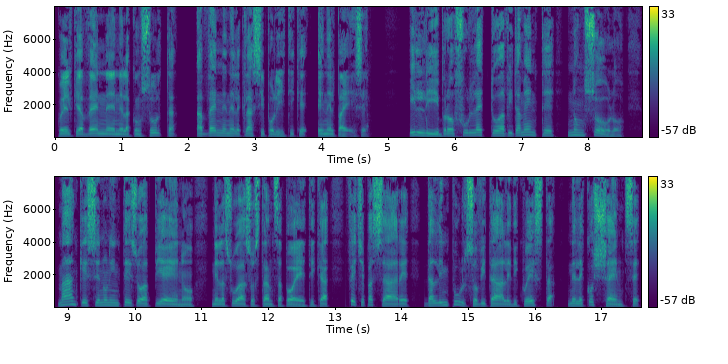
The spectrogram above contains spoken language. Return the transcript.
Quel che avvenne nella consulta avvenne nelle classi politiche e nel paese. Il libro fu letto avidamente non solo, ma anche se non inteso appieno nella sua sostanza poetica, fece passare dall'impulso vitale di questa, nelle coscienze,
